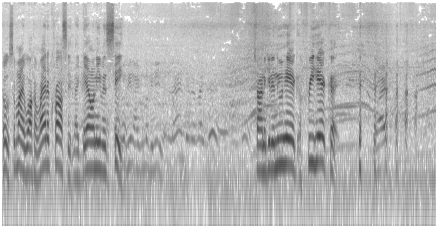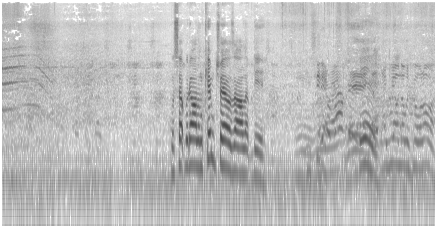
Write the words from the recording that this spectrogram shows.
Oh, somebody walking right across it like they don't even see. He's not even looking either. Trying to get a new hair, a free haircut. Right? What's up with all them chemtrails all up there? You see that, right? Yeah. Like we don't know what's going on.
